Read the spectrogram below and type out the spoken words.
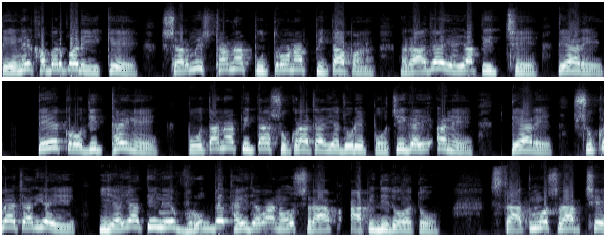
તેને ખબર પડી કે શર્મિષ્ઠાના પુત્રોના પિતા પણ રાજા યયાતિ જ છે. ત્યારે તે ક્રોધિત થઈને પોતાના પિતા શુક્રાચાર્ય જોડે પહોંચી ગઈ અને ત્યારે શુક્રાચાર્યએ યયાતિને વૃદ્ધ થઈ જવાનો શ્રાપ આપી દીધો હતો. સાતમો શ્રાપ છે,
